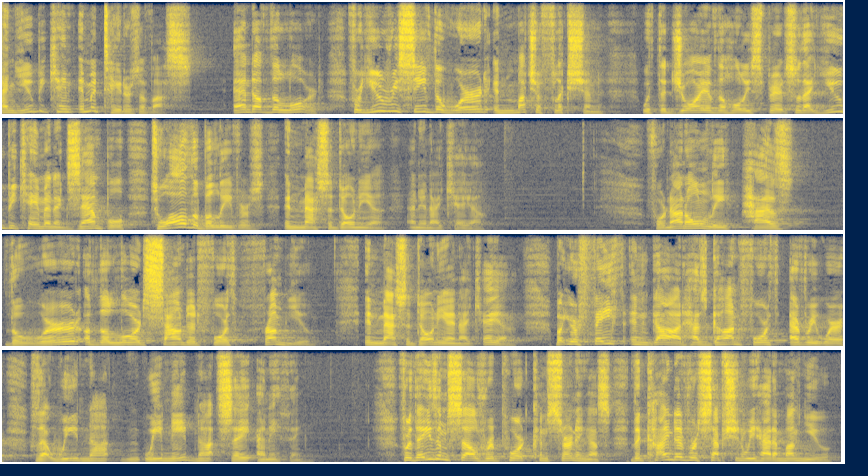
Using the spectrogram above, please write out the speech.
And you became imitators of us and of the Lord, for you received the word in much affliction with the joy of the Holy Spirit, so that you became an example to all the believers in Macedonia and in Achaia. For not only has the word of the Lord sounded forth from you in Macedonia and Achaia, but your faith in God has gone forth everywhere, so that we, not, we need not say anything. For they themselves report concerning us the kind of reception we had among you,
